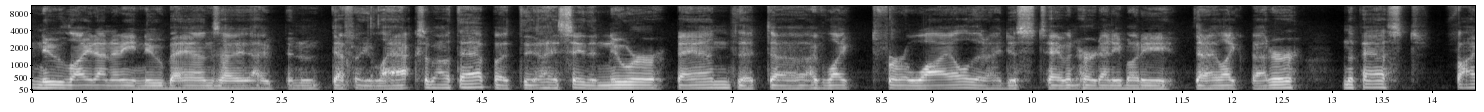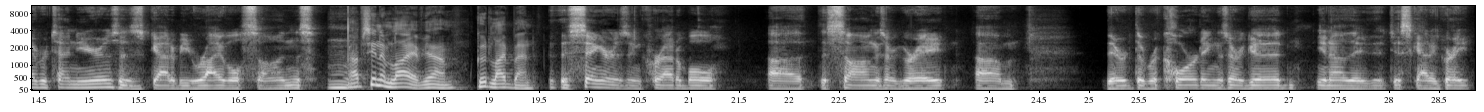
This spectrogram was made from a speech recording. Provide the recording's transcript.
new light on any new bands. I, I've been definitely lax about that, but the, I say the newer band that uh, I've liked for a while that I just haven't heard anybody that I like better in the past five or ten years has got to be Rival Sons. I've seen them live. Yeah, good live band. The singer is incredible. Uh, the songs are great. Um, their the recordings are good. You know, they, they just got a great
